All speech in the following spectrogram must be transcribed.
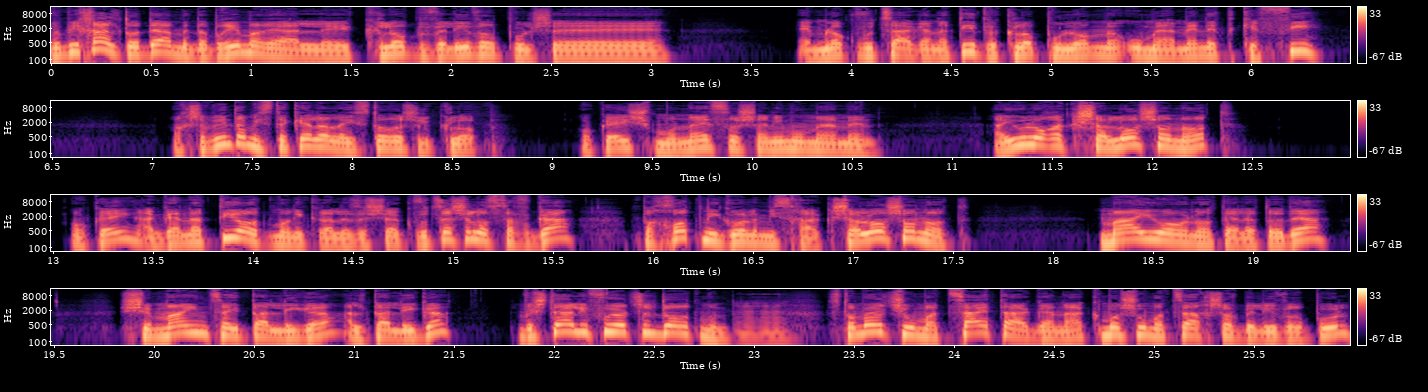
ובכלל אתה יודע מדברים הרי על אה, קלופ וליברפול שהם לא קבוצה הגנתית וקלופ הוא לא הוא מאמן התקפי. עכשיו אם אתה מסתכל על ההיסטוריה של קלופ אוקיי 18 שנים הוא מאמן. היו לו רק שלוש עונות אוקיי הגנתיות בוא נקרא לזה שהקבוצה שלו ספגה פחות מגול למשחק שלוש עונות. מה היו העונות האלה אתה יודע? שמיינץ הייתה ליגה עלתה ליגה ושתי אליפויות של דורטמונד. זאת אומרת שהוא מצא את ההגנה כמו שהוא מצא עכשיו בליברפול.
